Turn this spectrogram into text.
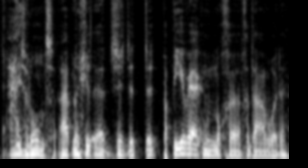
Hij is rond. Hij heeft nog, het, het, papierwerk moet nog uh, gedaan worden.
